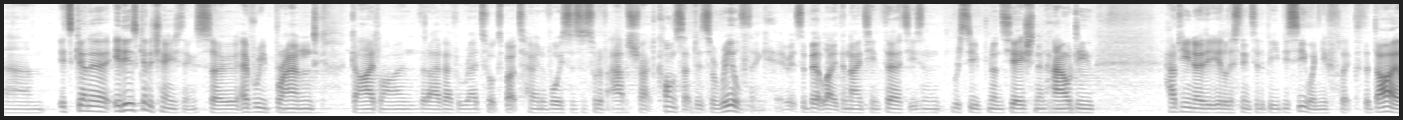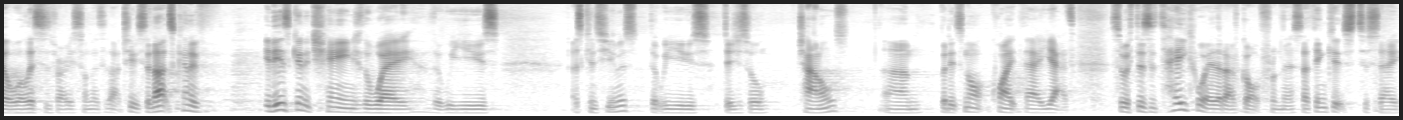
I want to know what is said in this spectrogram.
Um, it's gonna, it is going to change things. So every brand guideline that I've ever read talks about tone of voice as a sort of abstract concept. It's a real thing here. It's a bit like the 1930s and received pronunciation and how do you, how do you know that you're listening to the BBC when you flick the dial? Well, this is very similar to that too. So that's kind of, it is going to change the way that we use, as consumers, that we use digital channels, um, but it's not quite there yet. So if there's a takeaway that I've got from this, I think it's to say,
